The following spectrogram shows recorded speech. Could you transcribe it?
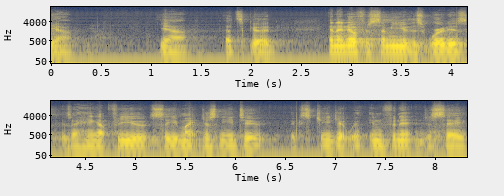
Yeah. Yeah, that's good. And I know for some of you, this word is, is a hang up for you, so you might just need to exchange it with infinite and just say,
